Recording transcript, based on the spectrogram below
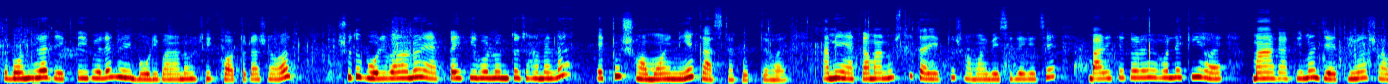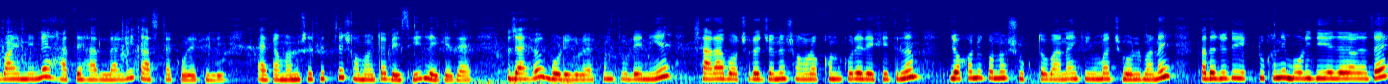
তো বন্ধুরা দেখতেই পেলেন ওই বড়ি বানানো ঠিক কতটা সহজ। শুধু বড়ি বানানোর একটাই কী বলুন তো ঝামেলা? একটু সময় নিয়ে কাজটা করতে হয়। আমি একা মানুষ তো, তাই একটু সময় বেশি লেগেছে। বাড়িতে করে হলে কি হয়? মা, কাকিমা, জেঠিমা সবাই মিলে হাতে হাত লাগিয়ে কাজটা করে ফেলি। একা মানুষের ক্ষেত্রে সময়টা বেশি লেগে যায়। তো যাই হোক, বড়িগুলো এখন তুলে নিয়ে সারা বছরের জন্য সংরক্ষণ করে রেখে দিলাম। যখনই কোনো শুক্তো বানাই কিংবা ঝোল বানাই, তাতে যদি একটুখানি বড়ি দিয়ে দেওয়া যায়,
